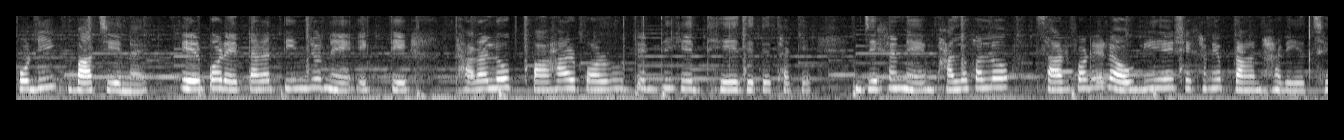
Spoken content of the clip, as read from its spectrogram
কোডি বাঁচিয়ে নেয়। এরপরে তারা তিনজনে একটি ধারালো পাহাড় পর্বতের দিকে ধেয়ে যেতে থাকে, যেখানে ভালো ভালো সার্ফারেরাও গিয়ে সেখানে প্রাণ হারিয়েছে।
